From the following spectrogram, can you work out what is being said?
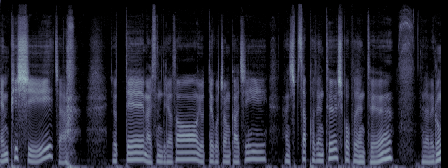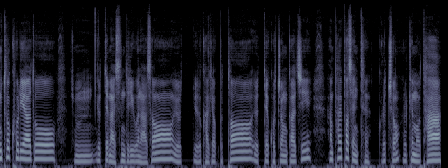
MPC 자 요때 말씀드려서 요때 고점까지 한 14% 15% 그 다음에 룽투 코리아도 좀 요때 말씀드리고 나서 요, 요 가격부터 요때 고점까지 한 8% 그렇죠? 이렇게 뭐 다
